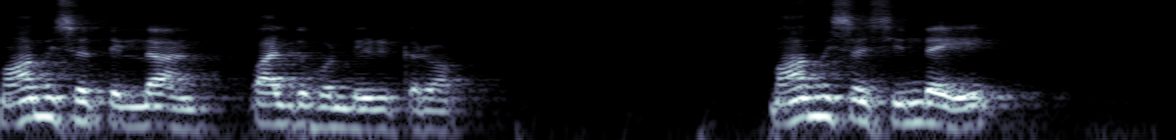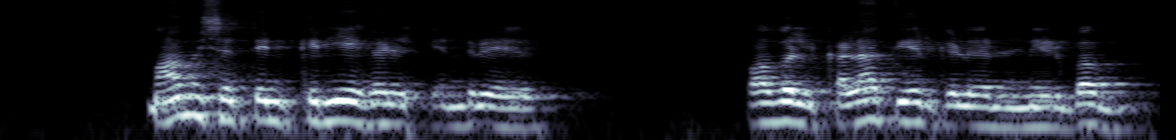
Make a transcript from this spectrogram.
மாமிசத்தில்தான் வாழ்ந்து கொண்டிருக்கிறோம். மாமிச சிந்தை மாமிசத்தின் கிரியைகள் என்று பவுல் கலாத்தியர்களின் நிருபம்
